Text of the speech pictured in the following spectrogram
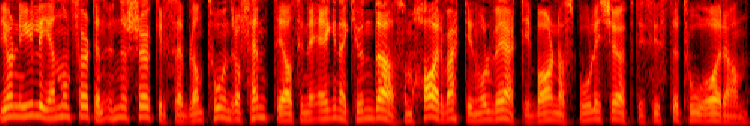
De har nylig gjennomført en undersøkelse blant 250 av sine egne kunder som har vært involvert i barnas boligkjøp de siste to årene.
